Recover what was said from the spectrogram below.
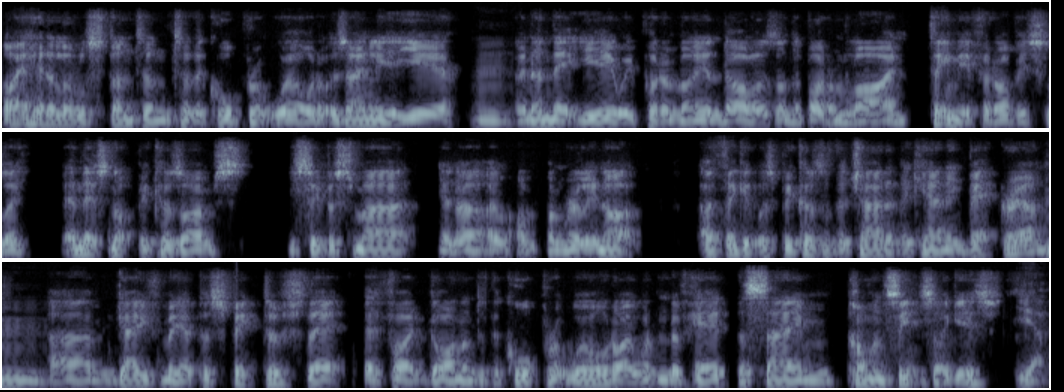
I had a little stint into the corporate world. It was only a year. Mm. And in that year, we put a million dollars on the bottom line. Team effort, obviously. And that's not because I'm super smart. You know, I'm, I'm really not. I think it was because of the chartered accounting background, mm. um, gave me a perspective that if I'd gone into the corporate world, I wouldn't have had the same common sense, I guess. Yeah.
